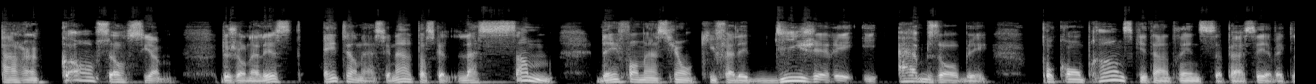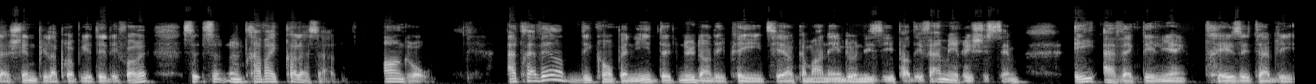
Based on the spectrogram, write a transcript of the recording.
par un consortium de journalistes international parce que la somme d'informations qu'il fallait digérer et absorber pour comprendre ce qui est en train de se passer avec la Chine puis la propriété des forêts, c'est un travail colossal. En gros, à travers des compagnies détenues dans des pays tiers comme en Indonésie par des familles richissimes et avec des liens très établis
